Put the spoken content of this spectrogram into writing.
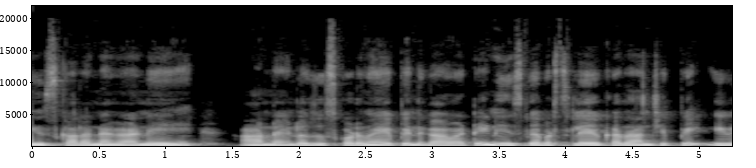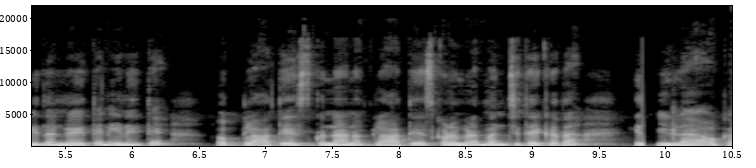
న్యూస్ కాలన్నా కానీ ఆన్లైన్లో చూసుకోవడమే అయిపోయింది కాబట్టి న్యూస్ పేపర్స్ లేవు కదా అని చెప్పి ఈ విధంగా అయితే నేనైతే ఒక క్లాత్ వేసుకున్నాను. క్లాత్ వేసుకోవడం కూడా మంచిదే కదా. ఇలా ఒక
